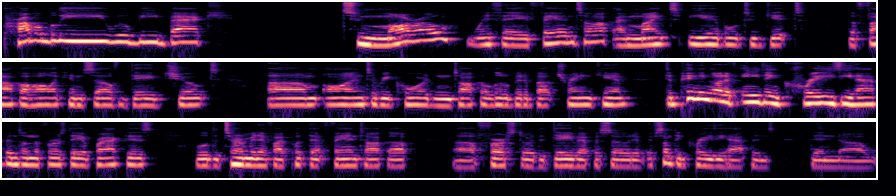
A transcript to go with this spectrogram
Probably we'll be back tomorrow with a fan talk. I might be able to get the Falcoholic himself, Dave Choate, um, on to record and talk a little bit about training camp. Depending on if anything crazy happens on the first day of practice, will determine if I put that fan talk up uh, first or the Dave episode. If, if something crazy happens, then uh,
